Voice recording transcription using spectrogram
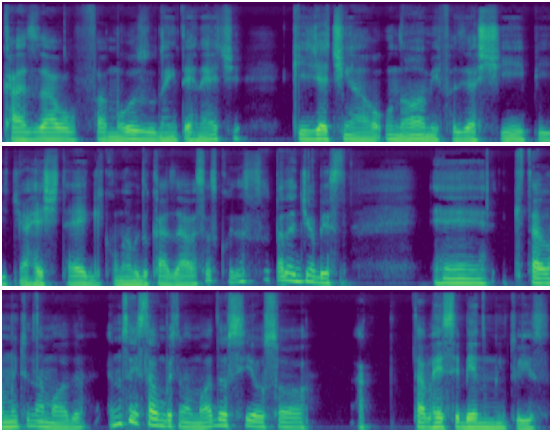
casal famoso na internet que já tinha o nome, fazia chip, tinha hashtag com o nome do casal, essas coisas, essas paradinhas besta. É, que tava muito na moda. Eu não sei se estava muito na moda ou se eu só tava recebendo muito isso.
